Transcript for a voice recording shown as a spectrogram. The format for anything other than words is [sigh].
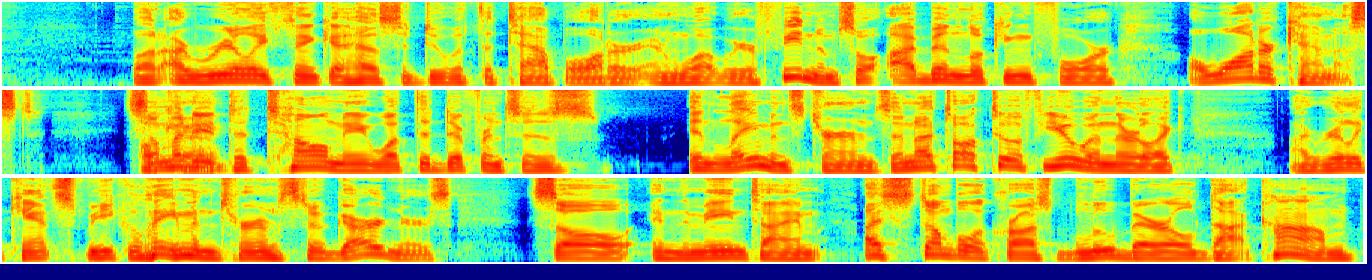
but I really think it has to do with the tap water and what we were feeding them. So I've been looking for a water chemist somebody okay. to tell me what the difference is in layman's terms. And I talked to a few and they're like, I really can't speak [laughs] layman terms to gardeners. So in the meantime, I stumble across bluebarrel.com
